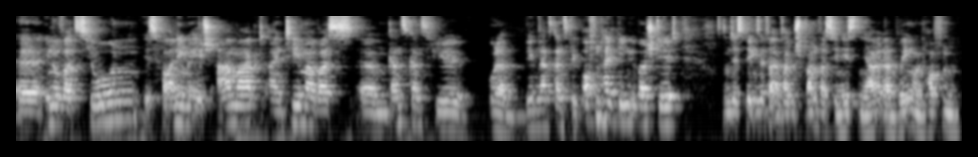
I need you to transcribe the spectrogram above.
Äh, Innovation ist vor allem im HR-Markt ein Thema, was ähm, ganz, ganz viel oder dem ganz, ganz viel Offenheit gegenübersteht. Und deswegen sind wir einfach gespannt, was die nächsten Jahre da bringen und hoffen,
